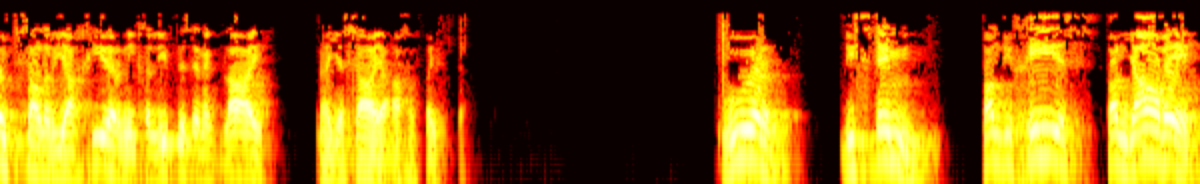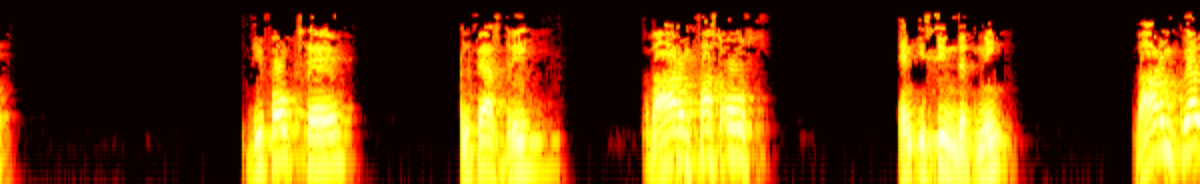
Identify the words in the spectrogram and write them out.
oud sal reageer nie, geliefdes en ek blaai na Jesaja 58. Hoor die stem van die Gees van Jawe. Die volk sê in vers 3: Waarom vas ons en u sien dit nie? Waarom kwel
